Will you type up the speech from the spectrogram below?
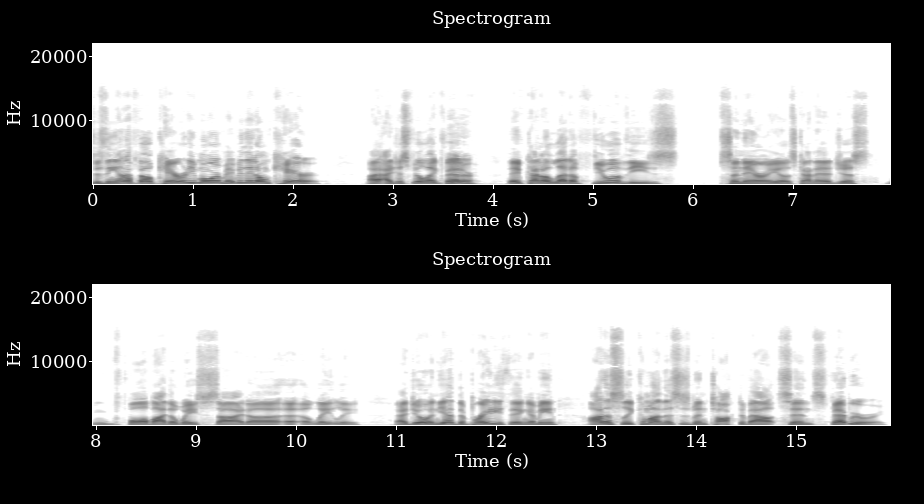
does the NFL care anymore? Maybe they don't care. I, I just feel like Better. They, have kind of let a few of these scenarios kind of just fall by the wayside uh, uh, uh, lately. I do, and yeah, the Brady thing. I mean, honestly, come on, this has been talked about since February.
